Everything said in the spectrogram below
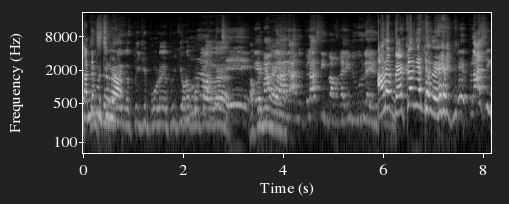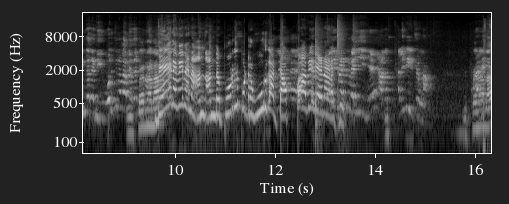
கண்டுபிடிச்சிடலாம். தூக்கி போடு தூக்கியோட போட்டுறாத ஏய், அப்படி பாப்பா, நான் அந்த- அந்த plastic பாப்பா கழுவிட்டு ஊறுகாய் எடுத்து- ஆனா வெக்கம் கெட்டது. வேணவே வேணாம். அந்த அந்த பொருள் போட்ட ஊறுகாய் டப்பாவே வேணாம் எனக்கு. இப்போ என்னன்னா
